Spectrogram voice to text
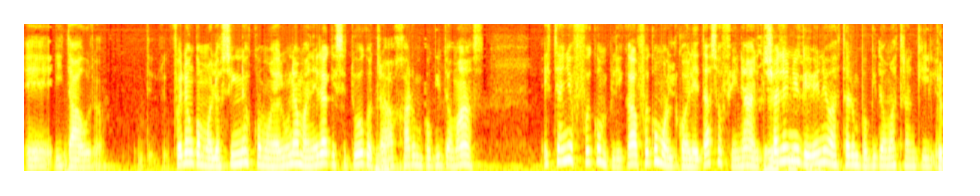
eh, y Tauro. Fueron como los signos como de alguna manera que se tuvo que trabajar un poquito más. Este año fue complicado, fue como el coletazo final. Sí, ya el sí, año que sí. viene va a estar un poquito más tranquilo. Que,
